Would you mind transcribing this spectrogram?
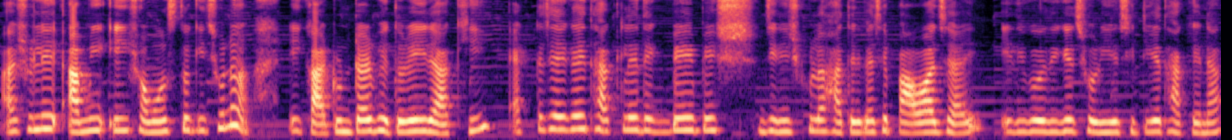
আসলে আমি এই সমস্ত কিছু না এই কার্টুনটার ভেতরেই রাখি। একটা জায়গায় থাকলে দেখবে বেশ জিনিসগুলো হাতের কাছে পাওয়া যায়। এদিকে ওদিকে ছড়িয়ে ছিটিয়ে থাকে না।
